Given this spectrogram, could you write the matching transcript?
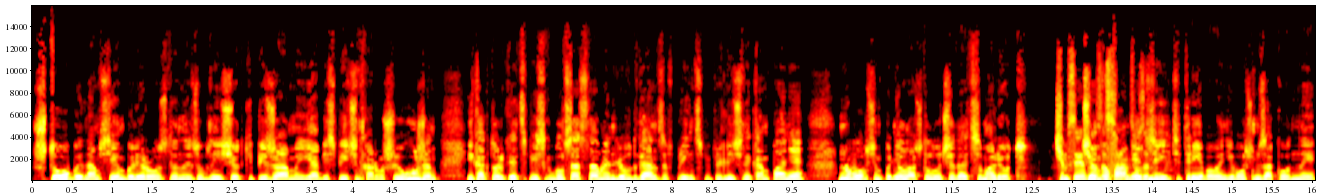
чтобы нам всем были розданы зубные щетки, пижамы и обеспечен хороший ужин. И как только этот список был составлен, Люфтганза, в принципе, приличная компания, ну, в общем, поняла, что лучше дать самолет чем чем французами. все эти требования, в общем, законные.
